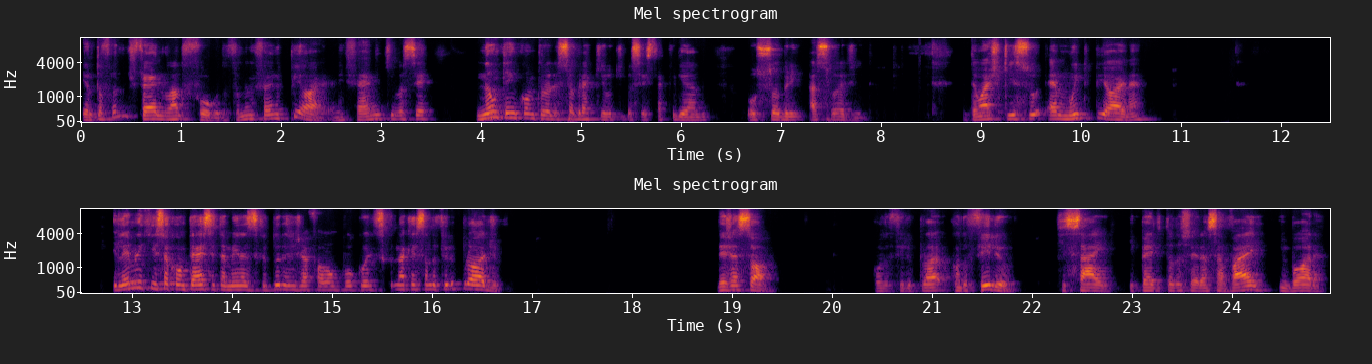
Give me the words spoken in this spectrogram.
Eu não estou falando do inferno lá do fogo, estou falando do inferno pior. É um inferno em que você não tem controle sobre aquilo que você está criando ou sobre a sua vida. Então, acho que isso é muito pior, né? E lembrem que isso acontece também nas escrituras, a gente já falou um pouco antes na questão do filho pródigo. Veja só, quando o filho, quando o filho que sai e pede toda a sua herança vai embora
